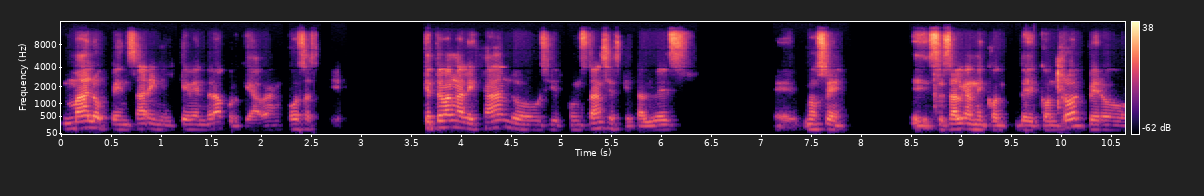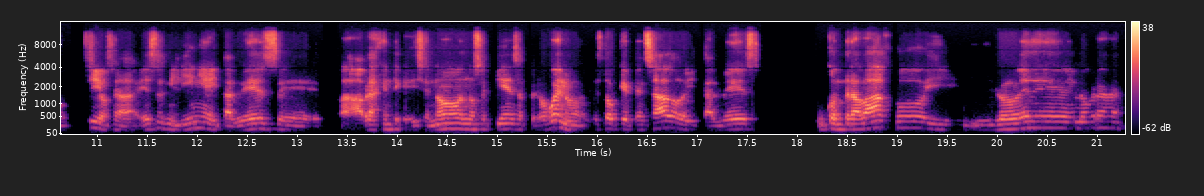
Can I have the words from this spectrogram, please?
malo pensar en el que vendrá porque habrán cosas que, que te van alejando o circunstancias que tal vez, eh, no sé, eh, se salgan de, de, control, pero sí, o sea, esa es mi línea y tal vez eh, habrá gente que dice, no, no se piensa, pero bueno, es lo que he pensado y tal vez con trabajo y, lo he de lograr,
